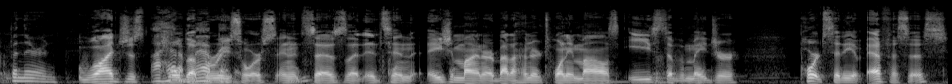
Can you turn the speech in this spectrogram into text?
up in there, and Well, I just I pulled a up a of it. resource, and it says that it's in Asia Minor, about 120 miles east of a major port city of Ephesus.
